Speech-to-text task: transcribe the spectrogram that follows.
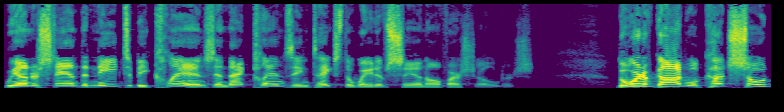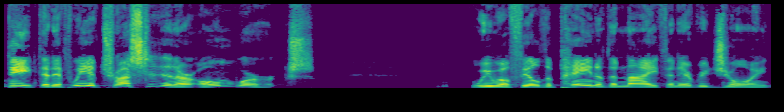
we understand the need to be cleansed, and that cleansing takes the weight of sin off our shoulders. The Word of God will cut so deep that if we have trusted in our own works, we will feel the pain of the knife in every joint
